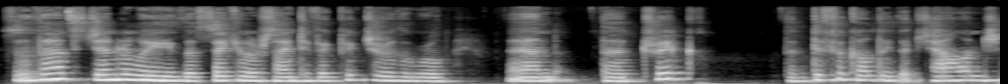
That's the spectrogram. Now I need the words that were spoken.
So that's generally the secular scientific picture of the world and the trick, the difficulty, the challenge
